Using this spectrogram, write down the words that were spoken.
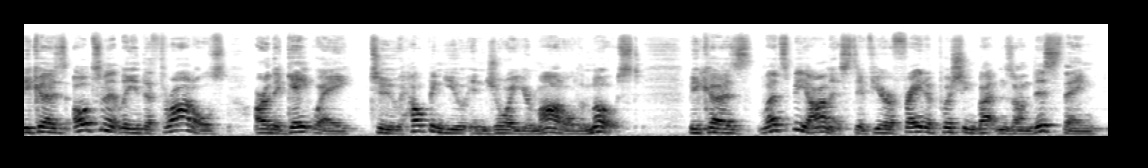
Because ultimately, the throttles are the gateway to helping you enjoy your model the most. Because let's be honest, if you're afraid of pushing buttons on this thing,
